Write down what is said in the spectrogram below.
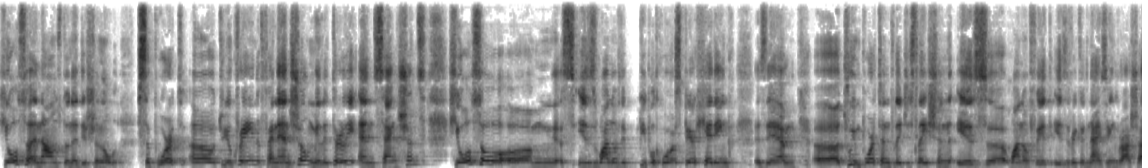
He also announced an additional support uh, to Ukraine, financial, military, and sanctions. He also um, is one of the people who are spearheading the uh, two important legislation. Is uh, one of it is recognizing Russia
